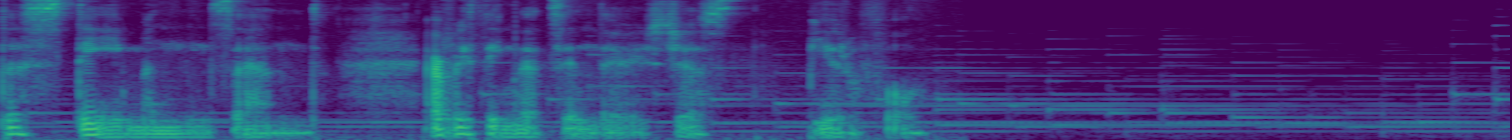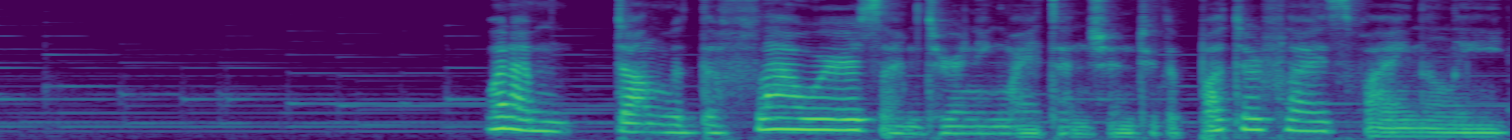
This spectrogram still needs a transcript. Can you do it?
the stamens and everything that's in there is just beautiful. When I'm done with the flowers, I'm turning my attention to the butterflies finally,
